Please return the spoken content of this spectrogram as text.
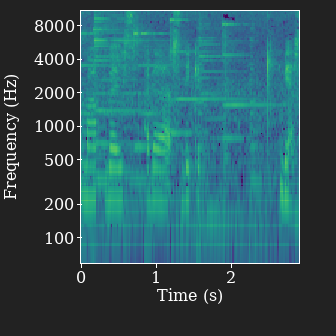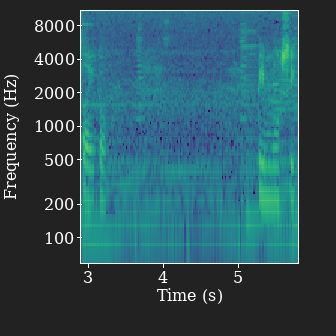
Maaf guys ada sedikit biasa itu tim musik.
